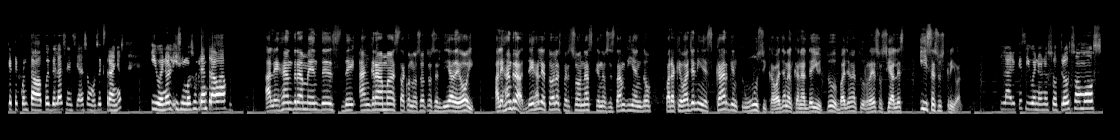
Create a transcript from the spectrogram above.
que te contaba pues de la esencia de Somos Extraños. Y bueno, hicimos un gran trabajo Alejandra Méndez de Angrama está con nosotros el día de hoy. Alejandra, déjale a todas las personas que nos están viendo para que vayan y descarguen tu música, vayan al canal de YouTube, vayan a tus redes sociales y se suscriban. Claro que sí, bueno, nosotros somos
